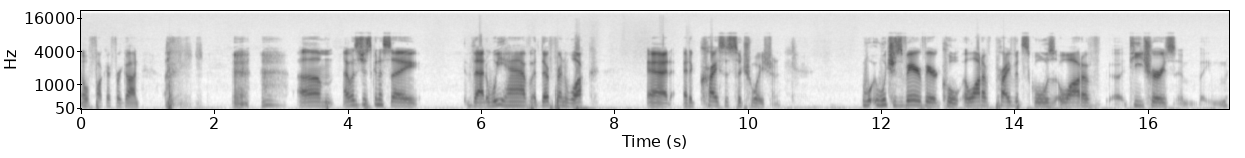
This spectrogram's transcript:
oh fuck I forgot. um I was just gonna say that we have a different look at at a crisis situation, which is very very cool. A lot of private schools, a lot of uh, teachers, um,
